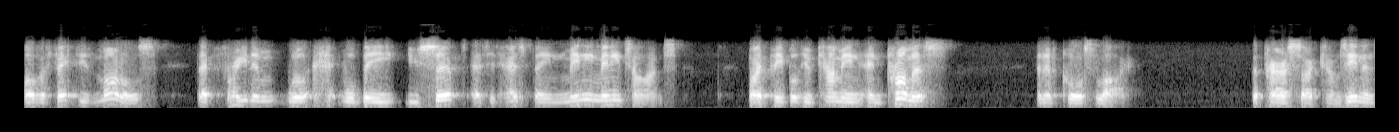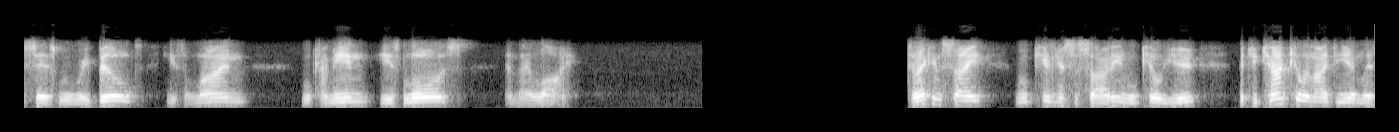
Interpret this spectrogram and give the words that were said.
of effective models, that freedom will, will be usurped, as it has been many, many times, by people who come in and promise and, of course, lie. The parasite comes in and says, We'll rebuild, here's a loan, we'll come in, here's laws, and they lie. So they can say, We'll kill your society and we'll kill you, but you can't kill an idea unless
